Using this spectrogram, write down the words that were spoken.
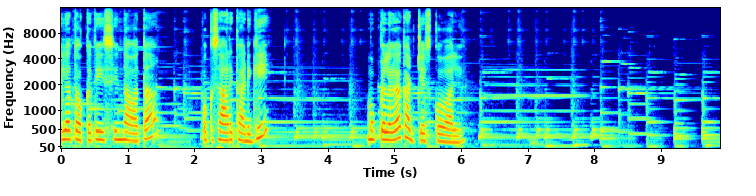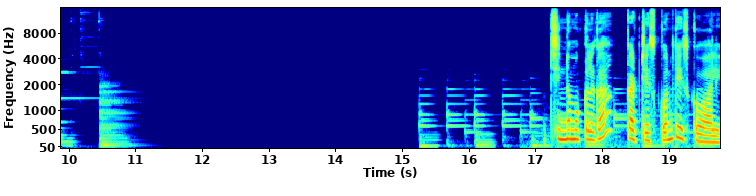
ఇలా తొక్క తీసిన తర్వాత ఒకసారి కడిగి ముక్కలుగా కట్ చేసుకోవాలి. చిన్న ముక్కలుగా కట్ చేసుకొని తీసుకోవాలి.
